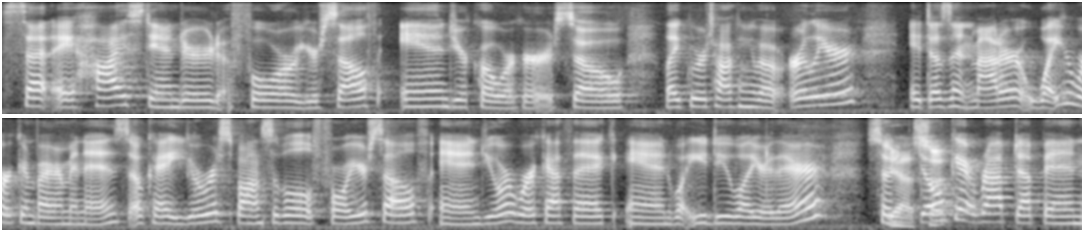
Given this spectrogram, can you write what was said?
Set a high standard for yourself and your coworkers. So, like we were talking about earlier, it doesn't matter what your work environment is, okay? You're responsible for yourself and your work ethic and what you do while you're there. So, Yeah, don't get wrapped up in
